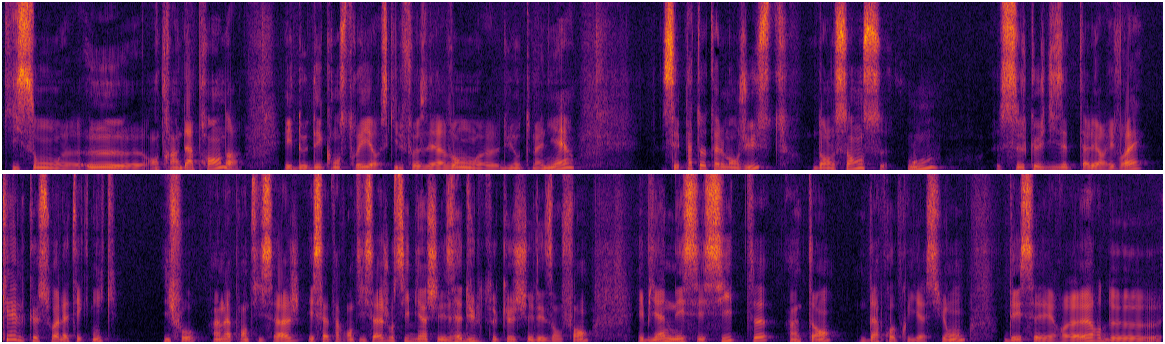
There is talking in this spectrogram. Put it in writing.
qui sont, eux, en train d'apprendre et de déconstruire ce qu'ils faisaient avant d'une autre manière, c'est pas totalement juste, dans le sens où ce que je disais tout à l'heure est vrai, quelle que soit la technique, il faut un apprentissage, et cet apprentissage, aussi bien chez les adultes que chez les enfants, eh bien, nécessite un temps d'appropriation, d'essais-erreurs, de...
